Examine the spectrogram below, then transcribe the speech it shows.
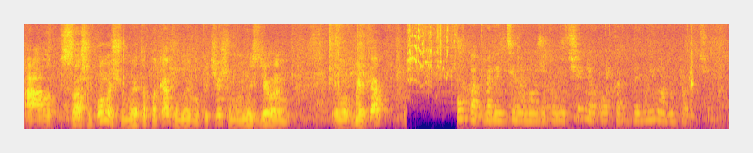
А вот с вашей помощью мы это покажем, мы его причешем, и мы сделаем ему мейкап, Ок от Валентина мы уже получили, ок от Данила мы получили.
